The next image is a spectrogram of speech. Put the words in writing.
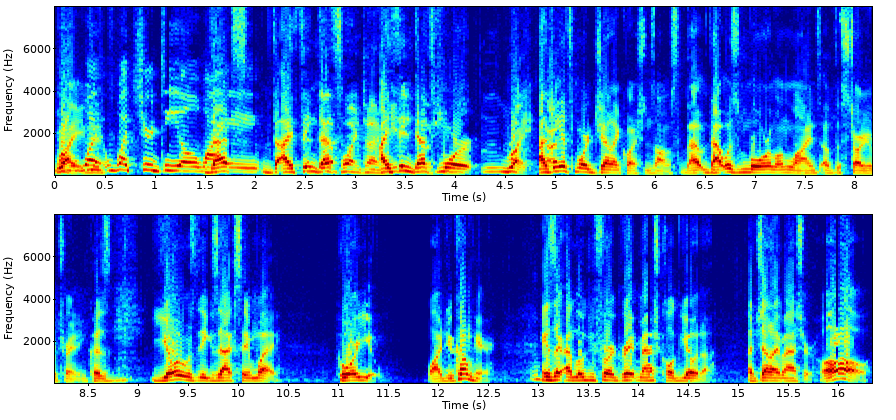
Right. What, what's your deal? Why? that's I think At that that's point in time, I think that's she more. Right. I think it's more Jedi questions, honestly. That that was more along the lines of the starting of training, because Yoda was the exact same way. Who are you? Why do you come here? Mm-hmm. He's like, I'm looking for a great master called Yoda, a Jedi master. Oh,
